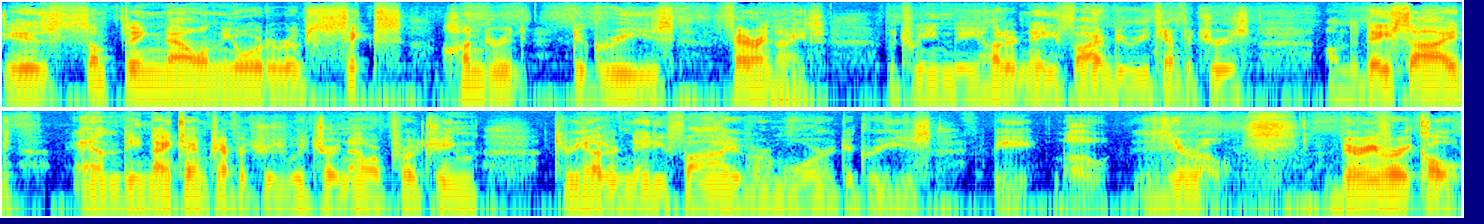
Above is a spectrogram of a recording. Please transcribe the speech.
is something now on the order of 600 degrees Fahrenheit between the 185 degree temperatures on the day side and the nighttime temperatures, which are now approaching 385 or more degrees below zero. Very, very cold,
